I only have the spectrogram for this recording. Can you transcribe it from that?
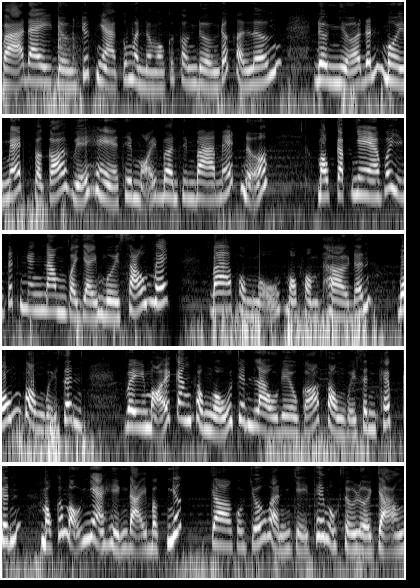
và ở đây đường trước nhà của mình là một cái con đường rất là lớn, Đường nhựa đến 10 m và có vỉa hè thêm mỗi bên thêm 3 m nữa một cặp nhà với diện tích ngang năm và dày 16 m, 3 phòng ngủ, một phòng thờ đến 4 phòng vệ sinh. Vì mỗi căn phòng ngủ trên lầu đều có phòng vệ sinh khép kín, một cái mẫu nhà hiện đại bậc nhất cho cô chú và anh chị thêm một sự lựa chọn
